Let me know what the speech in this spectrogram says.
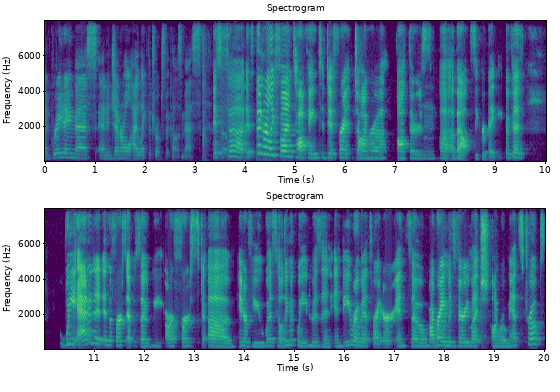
a grade a mess and in general i like the tropes that cause mess It's So. uh, it's been really fun talking to different genre authors Mhm. uh, about Secret Baby because we added it in the first episode. We our first uh, interview was Hildie McQueen, who is an indie romance writer, and so my brain was very much on romance tropes.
